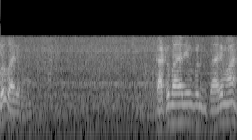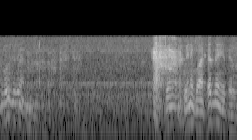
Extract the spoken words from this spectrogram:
બહુ ભારે. કાઠું મારા જેવું પણ ભારે માણસ બહુ કોઈને ગાંઠા જ નહીં અત્યાર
